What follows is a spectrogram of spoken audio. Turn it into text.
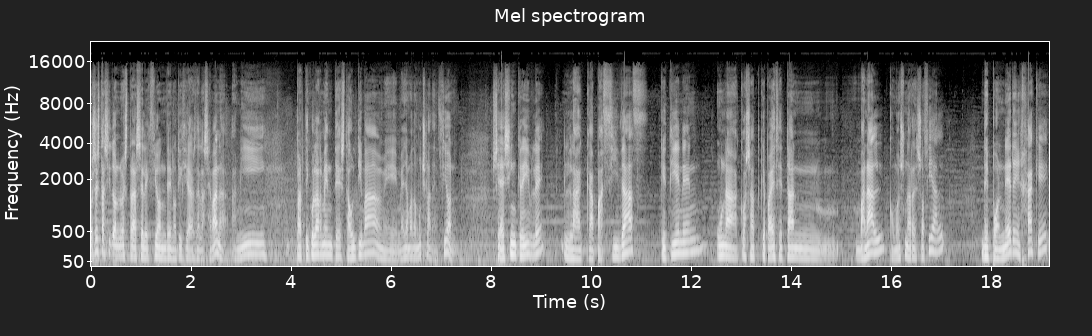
Pues esta ha sido nuestra selección de noticias de la semana. A mí, particularmente esta última, me, ha llamado mucho la atención. O sea, es increíble la capacidad que tienen una cosa que parece tan banal como es una red social de poner en jaque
